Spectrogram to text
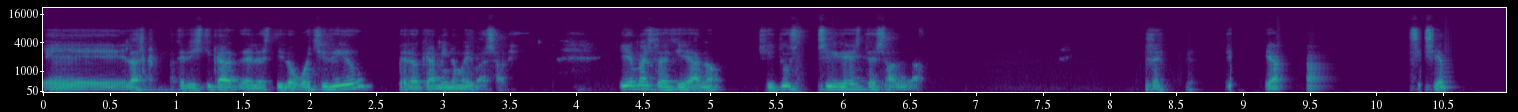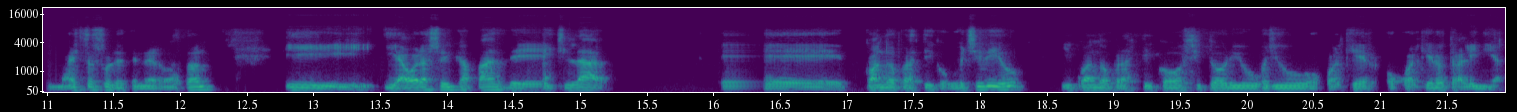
eh, las características del estilo Ryu, pero que a mí no me iba a salir. Y el maestro decía, no, si tú sigues, te salva. el maestro suele tener razón y, ahora soy capaz de aislar eh, cuando practico Ryu y cuando practico Shitoryu, o cualquier, o cualquier otra línea.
